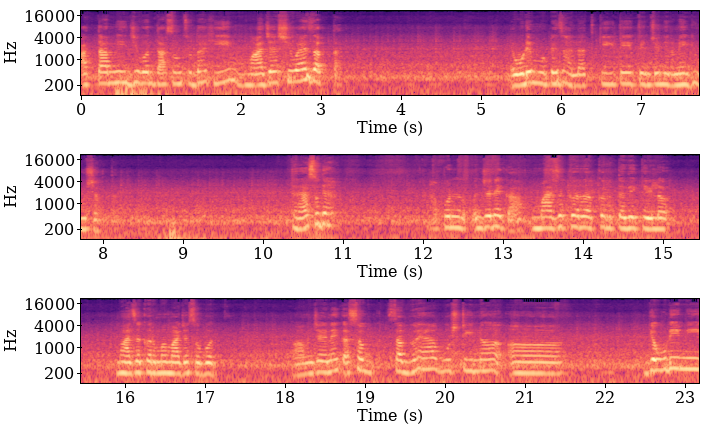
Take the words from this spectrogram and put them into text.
आता मी जिवंत असूनसुद्धा ही माझ्याशिवाय जगतात. एवढे मोठे झालात की ते त्यांचे निर्णय घेऊ शकतात. तर असू द्या. आपण म्हणजे नाही का माझं कर कर्तव्य केलं माझं कर्म माझ्यासोबत. म्हणजे नाही का सग सगळ्या गोष्टीनं एवढी मी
